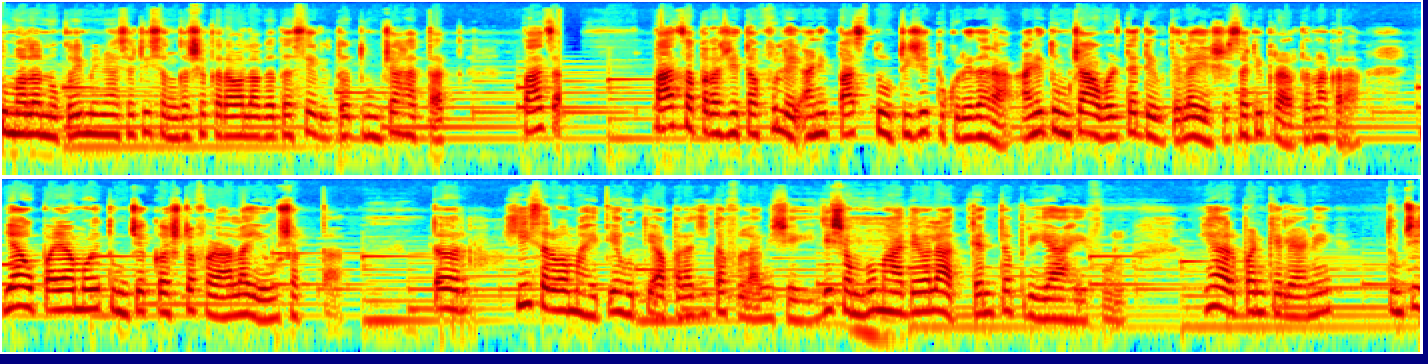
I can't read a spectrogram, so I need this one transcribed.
तुम्हाला नोकरी मिळण्यासाठी संघर्ष करावा लागत असेल तर तुमच्या हातात पाच पाच अपराजिता फुले आणि पाच त्रुटीचे तुकडे धरा आणि तुमच्या आवडत्या देवतेला यशासाठी प्रार्थना करा. या उपायामुळे तुमचे कष्ट फळाला येऊ शकतात. तर ही सर्व माहिती होती अपराजिता फुलाविषयी जे शंभू महादेवाला अत्यंत प्रिय आहे फूल. हे अर्पण केल्याने तुमची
